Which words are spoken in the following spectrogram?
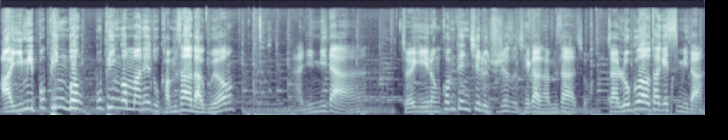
아 이미 뽑힌, 번, 뽑힌 것만 해도 감사하다고요? 아닙니다. 저에게 이런 컨텐츠를 주셔서 제가 감사하죠. 자 로그아웃 하겠습니다.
